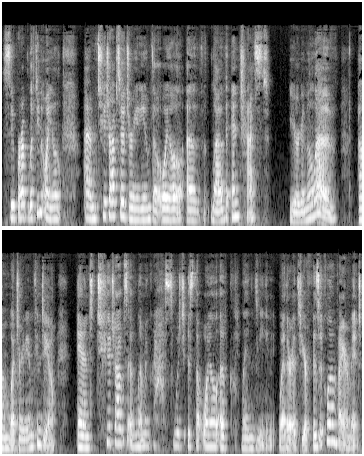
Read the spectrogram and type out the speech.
super uplifting oil, um, two drops of geranium, the oil of love and trust, you're going to love um, what geranium can do. And two drops of lemongrass, which is the oil of cleansing, whether it's your physical environment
